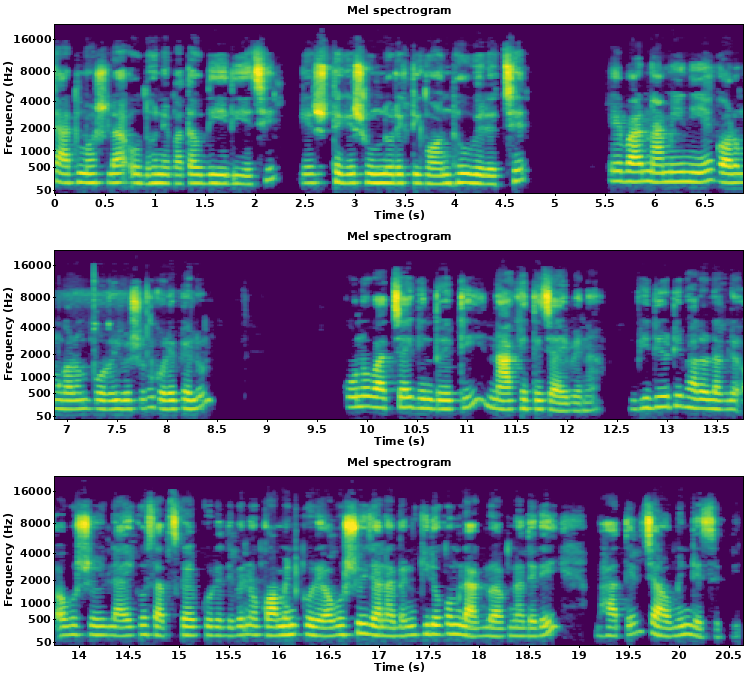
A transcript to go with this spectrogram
চাট মশলা ও ধনে পাতাও দিয়ে দিয়েছি, এর থেকে সুন্দর একটি গন্ধও বেরোচ্ছে। এবার নামিয়ে নিয়ে গরম গরম পরিবেশন করে ফেলুন। কোনো বাচ্চাই কিন্তু এটি না খেতে চাইবে না। ভিডিওটি ভালো লাগলে অবশ্যই লাইক ও সাবস্ক্রাইব করে দেবেন ও কমেন্ট করে অবশ্যই জানাবেন কীরকম লাগল আপনাদের এই ভাতের চাউমিন রেসিপি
